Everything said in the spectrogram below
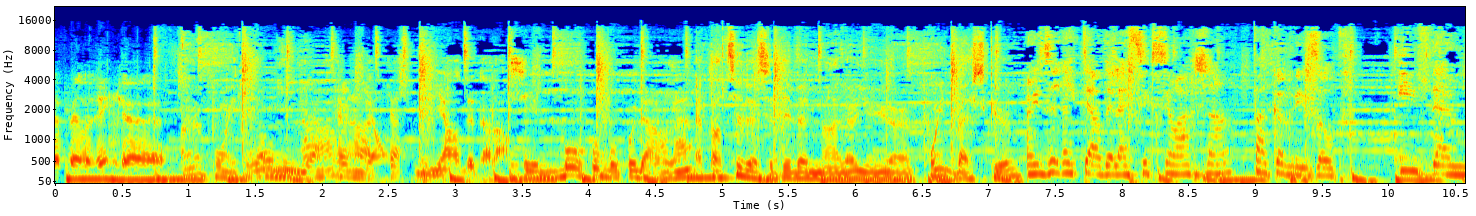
rappellerai que 1,3 milliard, 44 milliards de dollars. C'est beaucoup, beaucoup d'argent. À partir de cet événement-là, il y a eu un point de bascule. Un directeur de la section argent, pas comme les autres. Yves Daou.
